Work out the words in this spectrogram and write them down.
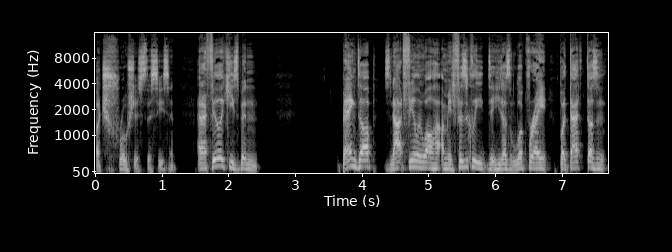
atrocious this season. And I feel like he's been banged up. He's not feeling well. I mean, physically, he doesn't look right, but that doesn't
